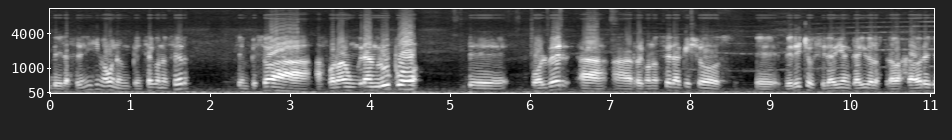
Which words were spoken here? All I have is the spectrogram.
de la Serenísima. Bueno, empecé a conocer, se empezó a, formar un gran grupo de volver a, reconocer aquellos eh, derechos que se le habían caído a los trabajadores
